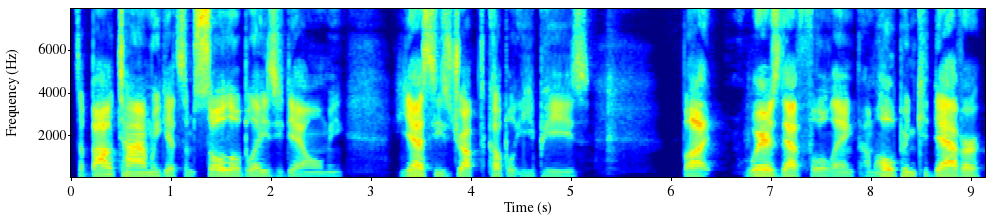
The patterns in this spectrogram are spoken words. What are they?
It's about time we get some solo Blaze down, homie. Yes, he's dropped a couple EPs, but where's that full length? I'm hoping Cadaver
